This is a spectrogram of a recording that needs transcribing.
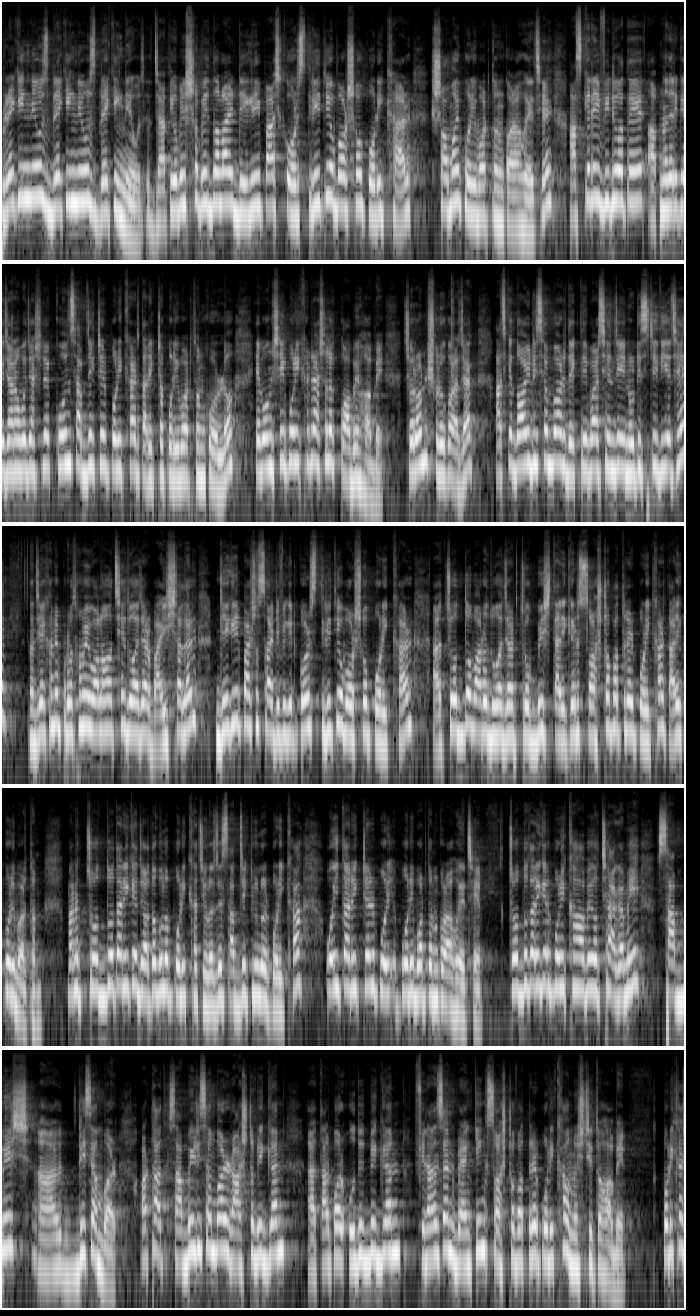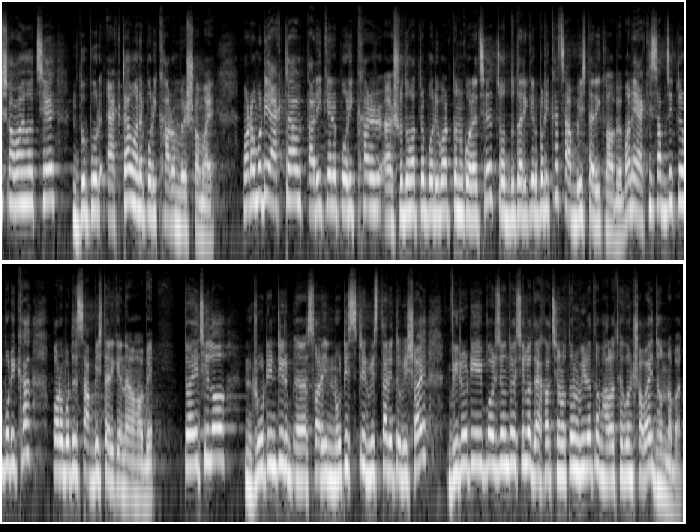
Breaking news breaking news breaking news. জাতীয় বিশ্ববিদ্যালয়ের degree pass course তৃতীয় বর্ষ পরীক্ষার সময় পরিবর্তন করা হয়েছে। আজকের এই ভিডিওতে আপনাদেরকে জানাব যে আসলে কোন সাবজেক্টের পরীক্ষার তারিখটা পরিবর্তন করল এবং সেই পরীক্ষাটা আসলে কবে হবে। চলুন শুরু করা যাক। আজকে দশ ডিসেম্বর দেখতেই পারছেন যে এই নোটিশটি দিয়েছে, যেখানে প্রথমেই বলা হচ্ছে দু হাজার বাইশ সালের ডিগ্রি পাস সার্টিফিকেট কোর্স তৃতীয় বর্ষ পরীক্ষার চোদ্দ বারো দু তারিখের ষষ্ঠ পত্রের পরীক্ষার তারিখ পরিবর্তন। মানে চোদ্দ তারিখে যতগুলো পরীক্ষা ছিল যে সাবজেক্টগুলোর পরীক্ষা, ওই তারিখটার পরিবর্তন করা হয়েছে। চোদ্দ তারিখের পরীক্ষা হবে হচ্ছে আগামী ছাব্বিশ ডিসেম্বর। অর্থাৎ ছাব্বিশ ডিসেম্বর রাষ্ট্রবিজ্ঞান তারপর উদ্ভিদবিজ্ঞান ফিনান্স অ্যান্ড ব্যাংকিং ষষ্ঠ পত্রের পরীক্ষা অনুষ্ঠিত হবে। পরীক্ষার সময় হচ্ছে দুপুর একটা মানে পরীক্ষা আরম্ভের সময়। মোটামুটি একটা তারিখের পরীক্ষার শুধুমাত্র পরিবর্তন করেছে, চোদ্দ তারিখের পরীক্ষা ছাব্বিশ তারিখে হবে। মানে একই সাবজেক্টের পরীক্ষা পরবর্তী ছাব্বিশ তারিখে নেওয়া হবে। তো এই ছিল রুটিনটির সরি নোটিশটির বিস্তারিত বিষয়। ভিডিওটি এই পর্যন্তই ছিল। দেখা হচ্ছে নতুন ভিডিওতে। ভালো থাকুন সবাই। ধন্যবাদ।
